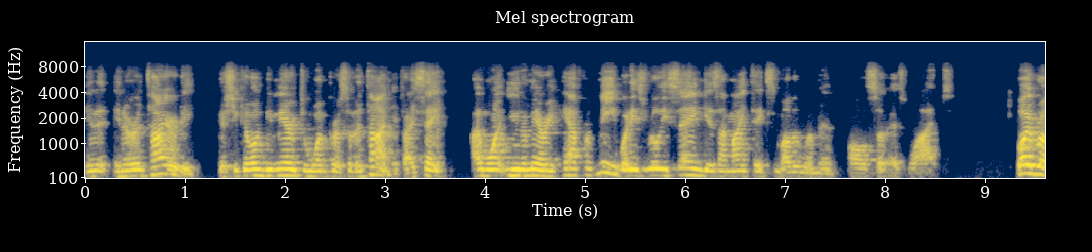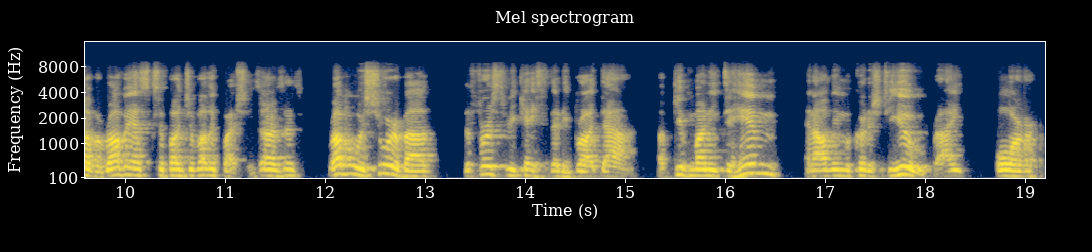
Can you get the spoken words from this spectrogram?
in, in her entirety because she can only be married to one person at a time. If I say I want you to marry half of me. What he's really saying is, I might take some other women also as wives. Boy, Rava. Rava asks a bunch of other questions. Uh, Rava was sure about the first three cases that he brought down of give money to him and I'll be Makudish to you, right? Or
